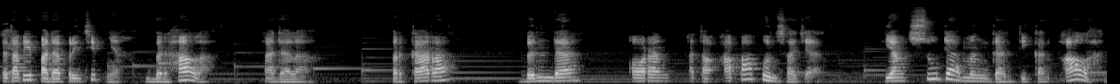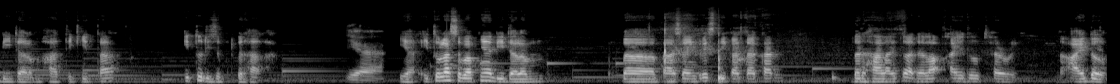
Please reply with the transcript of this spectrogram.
Tetapi pada prinsipnya berhala adalah perkara, benda, orang atau apa pun saja yang sudah menggantikan Allah di dalam hati kita itu disebut berhala. Ya. Ya, itulah sebabnya di dalam uh, bahasa Inggris dikatakan berhala itu adalah idolatry. Nah, idol,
